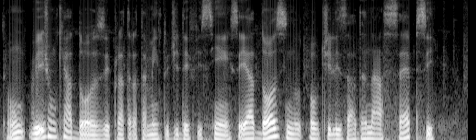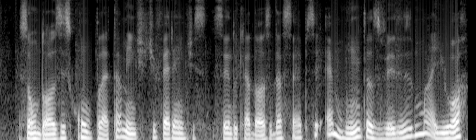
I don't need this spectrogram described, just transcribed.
Então vejam que a dose para tratamento de deficiência e a dose no, utilizada na sepse são doses completamente diferentes, sendo que a dose da sepse é muitas vezes maior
